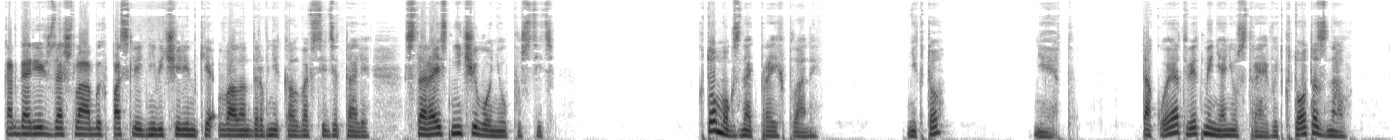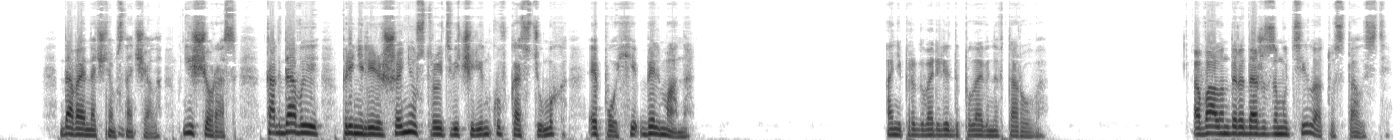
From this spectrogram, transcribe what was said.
Когда речь зашла об их последней вечеринке, Валандер вникал во все детали, стараясь ничего не упустить. Кто мог знать про их планы? Никто? Нет. Такой ответ меня не устраивает. Кто-то знал. Давай начнем сначала. Еще раз. Когда вы приняли решение устроить вечеринку в костюмах эпохи Бельмана? Они проговорили до половины второго. А Валандера даже замутило от усталости.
